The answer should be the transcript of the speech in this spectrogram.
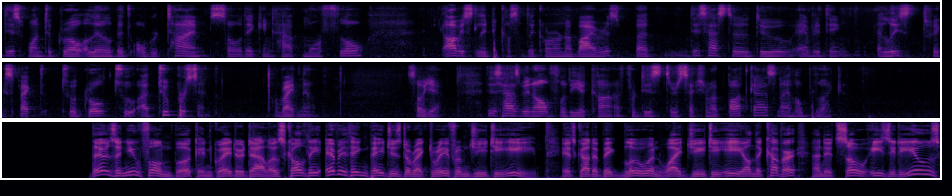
this one to grow a little bit over time so they can have more flow obviously because of the coronavirus but this has to do everything at least to expect to grow to a 2% right now. So yeah this has been all for the account for this third section of our podcast and i hope you like it There's a new phone book in Greater Dallas called the Everything Pages Directory from GTE. It's got a big blue and white GTE on the cover, and it's so easy to use,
